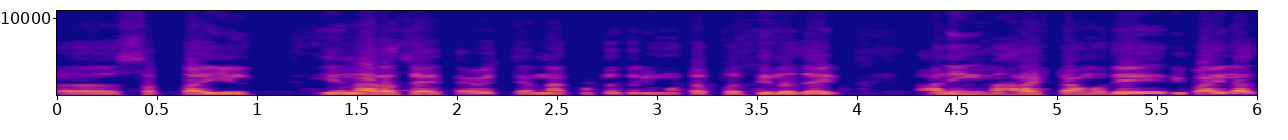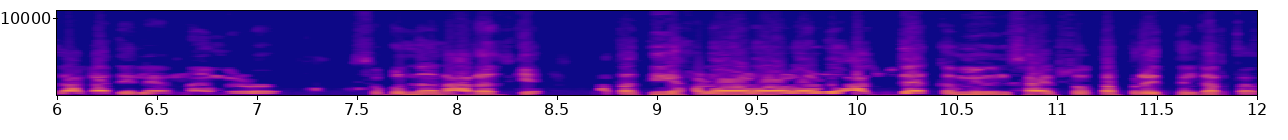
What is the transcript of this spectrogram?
अ, सप्ताह येईल येणारच आहे त्यावेळेस त्यांना कुठलं तरी मोठं पद दिलं जाईल. आणि महाराष्ट्रामध्ये रिबाईला जागा दिल्या न मिळत संबंध नाराजगी आहे. आता ती हळूहळू हळूहळू आज उद्या कमी होईल. साहेब स्वतः प्रयत्न करतात.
